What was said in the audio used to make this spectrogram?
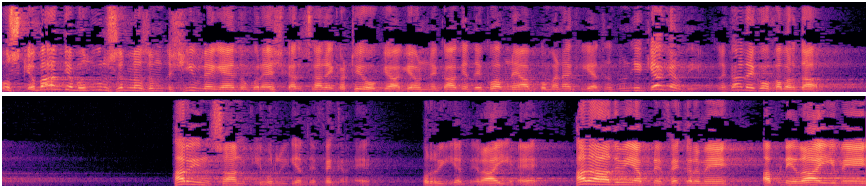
اس کے بعد جب حضور صلی اللہ علیہ وسلم تشریف لے گئے تو قریش کا سارے اکٹھے ہو کے آگے انہوں نے کہا کہ دیکھو ہم نے آپ کو منع کیا تھا تم نے کیا کر دیا؟ اس نے کہا، دیکھو خبردار، ہر انسان کی حریت فکر ہے، حریت رائی ہے، ہر آدمی اپنے فکر میں اپنی رائے میں،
